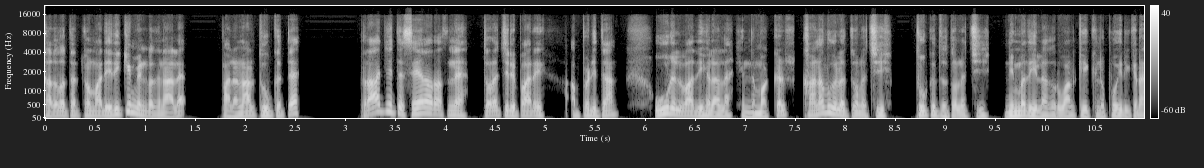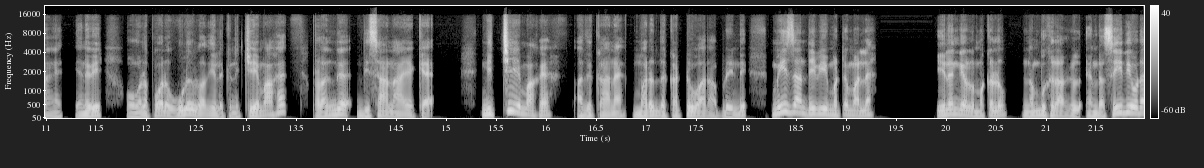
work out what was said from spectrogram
கதவை தட்டுற மாதிரி இருக்கும் என்பதனால பல நாள் தூக்கத்தை ராஜ்யத்தை சேனாரத்ன தொலைச்சிருப்பாரு அப்படித்தான் ஊழல்வாதிகளால் இந்த மக்கள் கனவுகளை தொலைச்சி தூக்கத்தை தொலைச்சி நிம்மதி இல்லாத ஒரு வாழ்க்கைக்குள்ள போயிருக்கிறாங்க. எனவே உங்களை போல ஊழல்வாதிகளுக்கு நிச்சயமாக ரங்க திசாநாயக்க நிச்சயமாக அதுக்கான மருந்து கட்டுவார் அப்படின்னு மீசான் டிவி மட்டுமல்ல இலங்கை மக்களும் நம்புகிறார்கள் என்ற செய்தியோட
